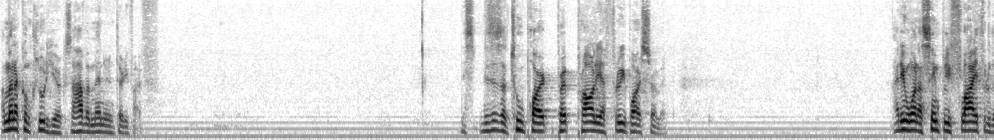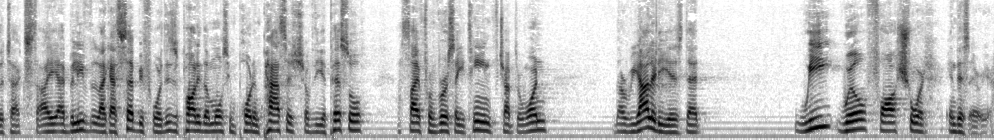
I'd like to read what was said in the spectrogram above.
I'm going to conclude here because I have a minute and 35. This, this is a two part, probably a three part sermon. I didn't want to simply fly through the text. I, I, believe, like I said before, this is probably the most important passage of the epistle, aside from verse 18, chapter 1. The reality is that we will fall short in this area.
